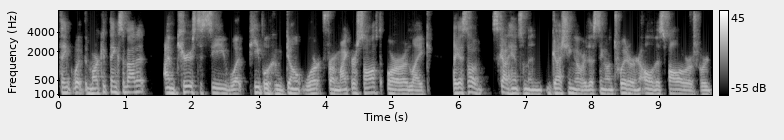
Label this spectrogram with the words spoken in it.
think what the market thinks about it. I'm curious to see what people who don't work for Microsoft or like like I saw Scott Hanselman gushing over this thing on Twitter, and all of his followers were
